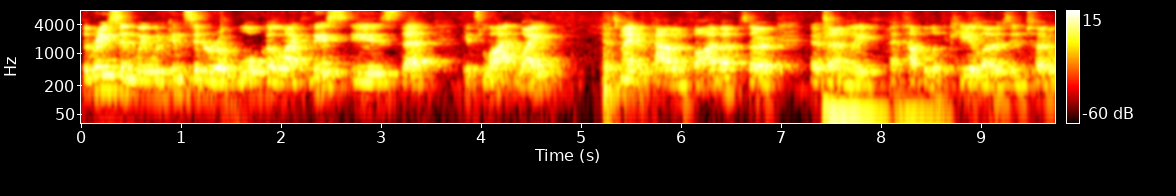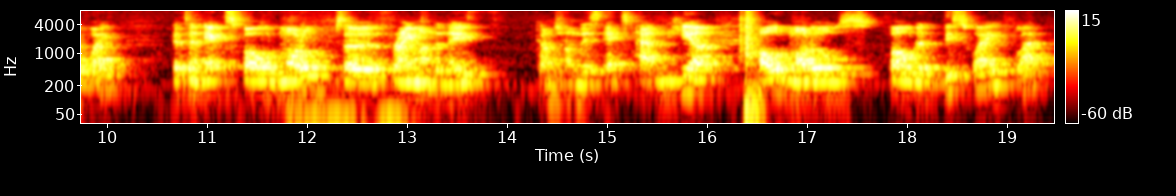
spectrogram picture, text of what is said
The reason we would consider a walker like this is that it's lightweight, it's made of carbon fibre, so it's only a couple of kilos in total weight. It's an X-fold model, so the frame underneath comes from this X pattern here. Old models folded this way, flat,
